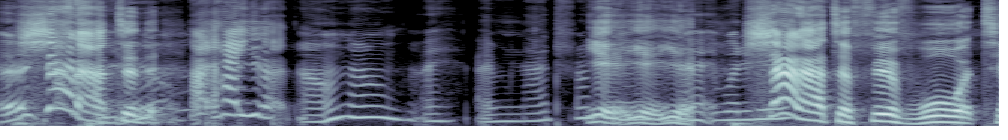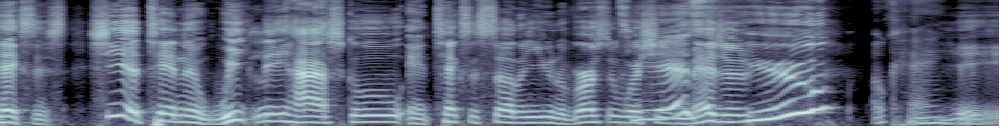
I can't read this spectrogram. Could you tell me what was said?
Hey. Shout out to the how, how you I don't know. I I'm not from. yeah, there. yeah, yeah. that what it is? Shout out to Fifth Ward, Texas. She attended Wheatley High School and Texas Southern University, where she Yes, measured. you. Okay. Yeah,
